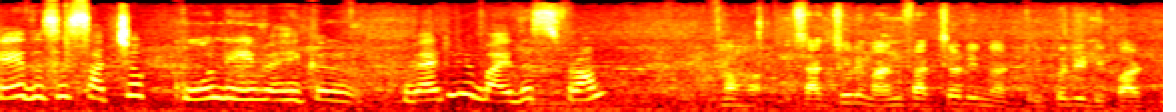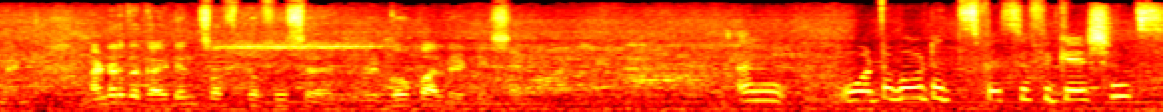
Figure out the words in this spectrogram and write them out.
Hey, this is such a cool e-vehicle. Where did you buy this from? Haha, It's actually manufactured in a Tripoli department under the guidance of Professor Gopal Reddy sir. And what about its specifications?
